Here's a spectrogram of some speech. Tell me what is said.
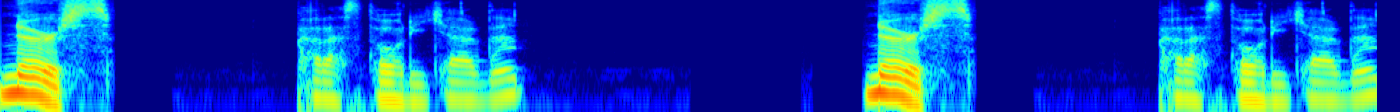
nurse. پرستاری کردن. Nurse. پرستاری کردن.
